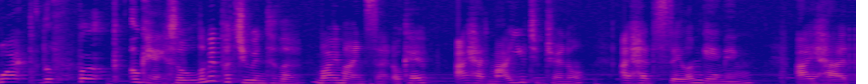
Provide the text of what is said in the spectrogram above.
What the fuck? Okay, so let me put you into the my mindset, okay? I had my YouTube channel, I had Salem Gaming, I had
